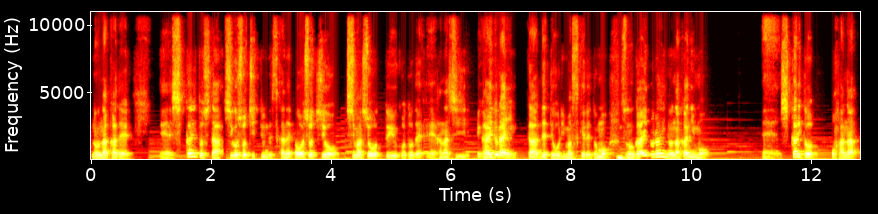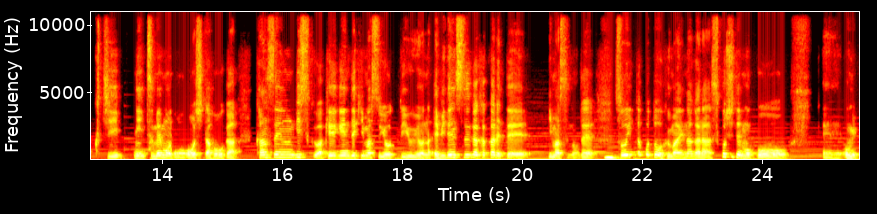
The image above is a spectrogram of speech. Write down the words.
の中で、えー、しっかりとした死後処置っていうんですかね、を処置をしましょうということで、えー、話、ガイドラインが出ておりますけれども、そのガイドラインの中にも、えー、しっかりとお鼻、口に詰め物をした方が感染リスクは軽減できますよっていうようなエビデンスが書かれていますので、そういったことを踏まえながら少しでもこう、えー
